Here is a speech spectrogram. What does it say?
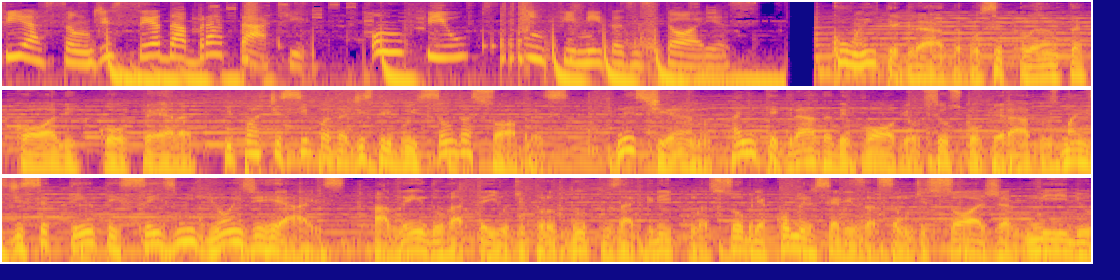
Fiação de seda Brataque um fio, infinitas histórias. Com a Integrada, você planta, colhe, coopera e participa da distribuição das sobras. Neste ano, a Integrada devolve aos seus cooperados mais de 76 milhões de reais, além do rateio de produtos agrícolas sobre a comercialização de soja, milho,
